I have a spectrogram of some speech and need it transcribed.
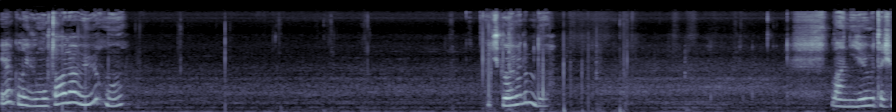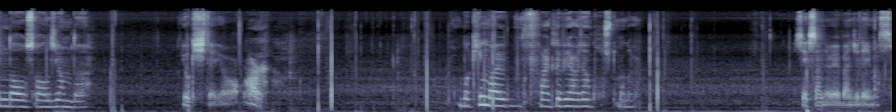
Bir dakika yumurta hala büyüyor mu? Hiç görmedim de. Lan 20 taşım daha olsa alacağım da. Yok işte ya. Bakayım bari farklı bir yerden kostüm alırım. 80 liraya bence değmez.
